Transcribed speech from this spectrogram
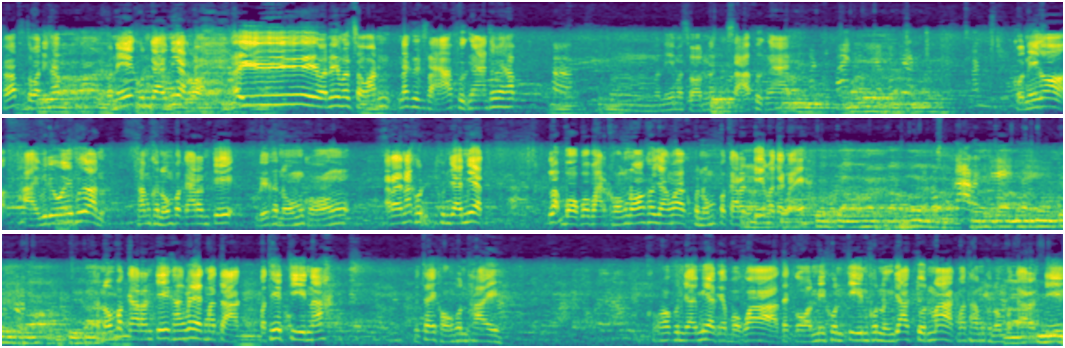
ครับ สวัสดีครับ วันนี้คุณยายเมียดว่ะเอ้ยวันนี้มาสอนนักศึกษาฝึกงานใช่ไหมครับค่ะอืมวันนี้มาสอนนักศึกษาฝึกงานมาเลยมาเลยคนนี้ก็ถ่ายวิดีโอให้เพื่อนทำขนมปากการันเจหรือขนมของอะไรนะคุณคุณยายเมียดแล้วบอกประวัติของน้องเขายังว่าขนมปากการันเจมาจากไหนคนเก่าให้พระเพิ่นเพิ่นมามองเต้นเพราะที่ตาขนมปากการันเจครั้งแรกมาจากประเทศจีนนะไม่ใช่ของคนไทย เพราะคุณยายเมียดแกบอกว่า แต่ก่อนมีคนจีนคนหนึ่งยากจนมากมาทำขนมปากการันเจที่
